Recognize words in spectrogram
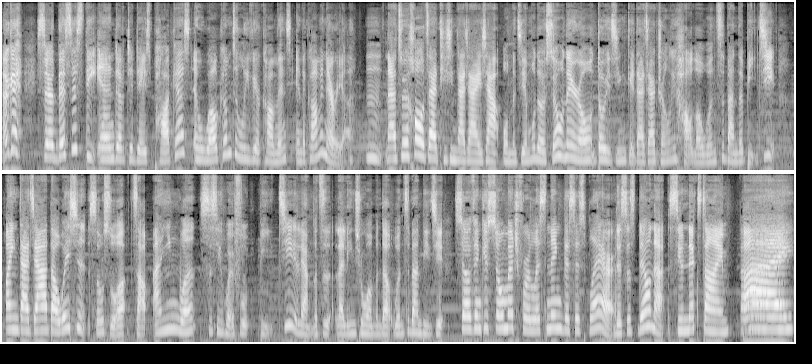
Okay, so this is the end of today's podcast, and welcome to leave your comments in the comment area. 嗯，那最后再提醒大家一下，我们节目的所有内容都已经给大家整理好了文字版的笔记，欢迎大家到微信搜索“早安英文”，私信回复“笔记”两个字来领取我们的文字版笔记。So thank you so much for listening. This is Blair. This is Leona. See you next time. Bye.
